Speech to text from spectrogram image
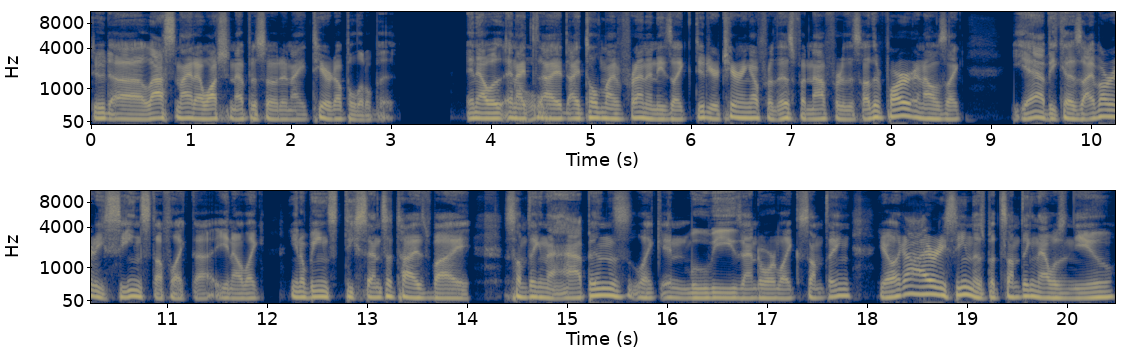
Dude, uh, last night I watched an episode and I teared up a little bit. And I was and Oh. I, I I told my friend and he's like, dude, you're tearing up for this, but not for this other part. And I was like, yeah, because I've already seen stuff like that. You know, like you know, being desensitized by something that happens, like in movies and or like something. You're like, oh, I already seen this, but something that was new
